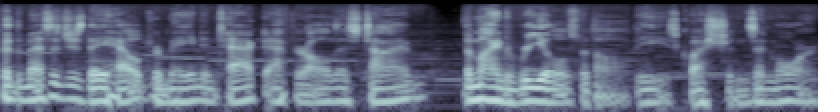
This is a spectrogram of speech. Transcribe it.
could the messages they held remain intact after all this time? The mind reels with all these questions and more.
